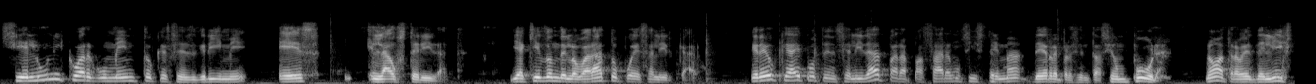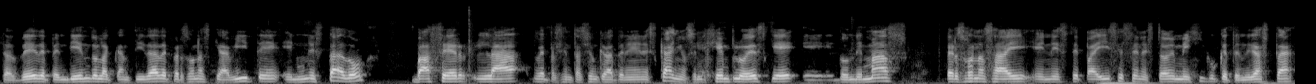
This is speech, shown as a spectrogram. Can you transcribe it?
si el único argumento que se esgrime es la austeridad? Y aquí es donde lo barato puede salir caro. Creo que hay potencialidad para pasar a un sistema de representación pura ¿no? A través de listas, de dependiendo la cantidad de personas que habite en un estado, va a ser la representación que va a tener en escaños. El ejemplo es que eh, donde más personas hay en este país es en el Estado de México, que tendría hasta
